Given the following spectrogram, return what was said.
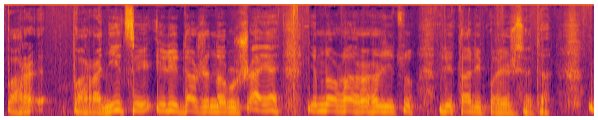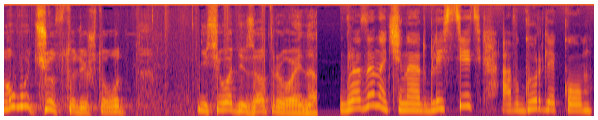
по, по границе или даже нарушая немного границу, летали по это. Ну, мы чувствовали, что вот не сегодня, завтра война. Глаза начинают блестеть, а в горле ком.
